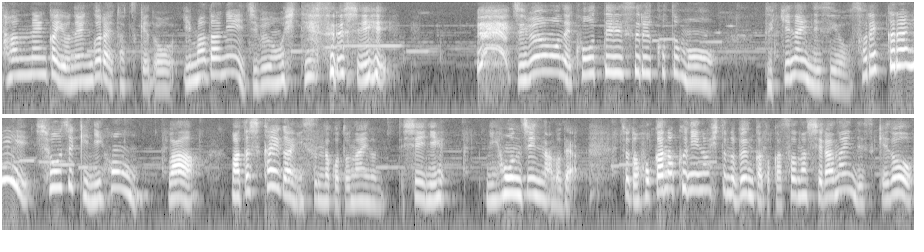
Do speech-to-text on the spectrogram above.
3年か4年ぐらい経つけどいまだに自分を否定するし 自分をね肯定することもできないんですよ。それくらい正直日本は、まあ、私海外に住んだことないのし日本人なのでちょっと他の国の人の文化とかそんな知らないんですけど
